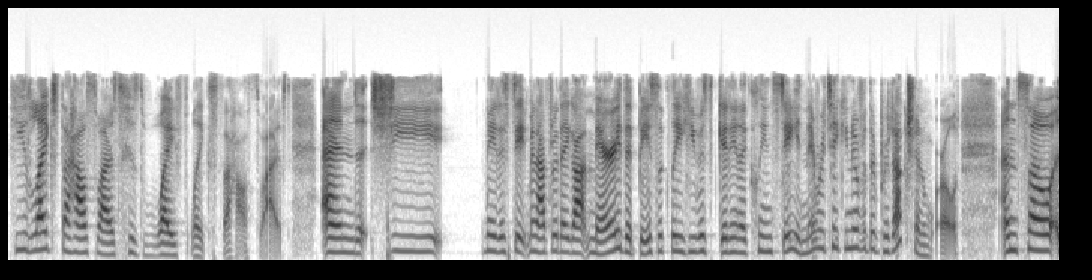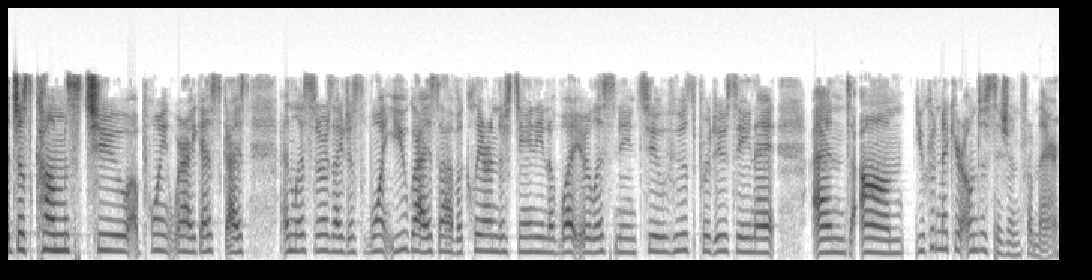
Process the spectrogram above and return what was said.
He likes the housewives. His wife likes the housewives. And she made a statement after they got married that basically he was getting a clean state and they were taking over the production world. And so it just comes to a point where I guess guys and listeners, I just want you guys to have a clear understanding of what you're listening to, who's producing it, and um, you can make your own decision from there.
